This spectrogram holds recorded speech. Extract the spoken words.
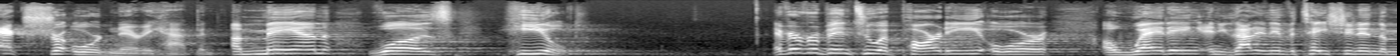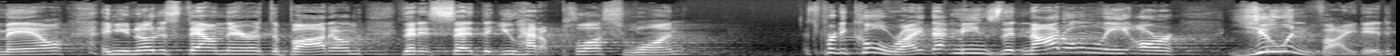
extraordinary happened. A man was healed. Have you ever been to a party or a wedding and you got an invitation in the mail and you noticed down there at the bottom that it said that you had a plus one? It's pretty cool, right? That means that not only are you invited,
